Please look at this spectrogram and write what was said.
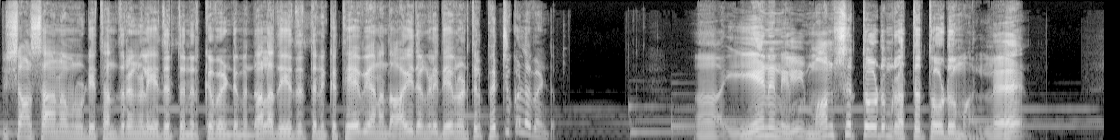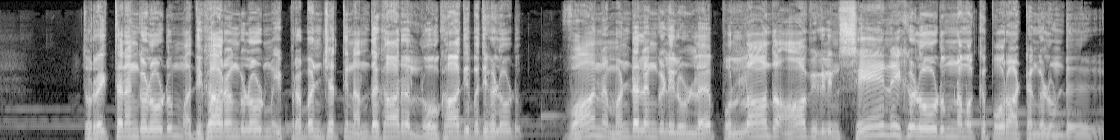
பிசாசானவனுடைய தந்திரங்களை எதிர்த்து நிற்க வேண்டும் என்றால் அதை எதிர்த்து நிற்க தேவையான அந்த ஆயுதங்களை தேவனிடத்தில் பெற்றுக்கொள்ள வேண்டும். ஆ, ஏனெனில் மாம்சத்தோடும் இரத்தத்தோடும் அல்ல துரைத்தனங்களோடும் அதிகாரங்களோடும் இப்பிரபஞ்சத்தின் அந்தகார லோகாதிபதிகளோடும் வான மண்டலங்களில் உள்ள பொல்லாத ஆவிகளின் சேனைகளோடும் நமக்கு போராட்டங்கள் உண்டு.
